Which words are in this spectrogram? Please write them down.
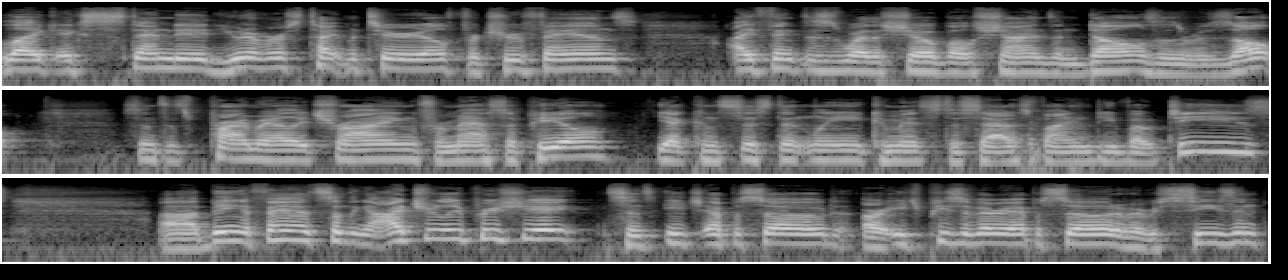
like extended universe type material for true fans. I think this is where the show both shines and dulls as a result, since it's primarily trying for mass appeal, yet consistently commits to satisfying devotees. Uh, being a fan is something I truly appreciate, since each episode, or each piece of every episode of every season,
